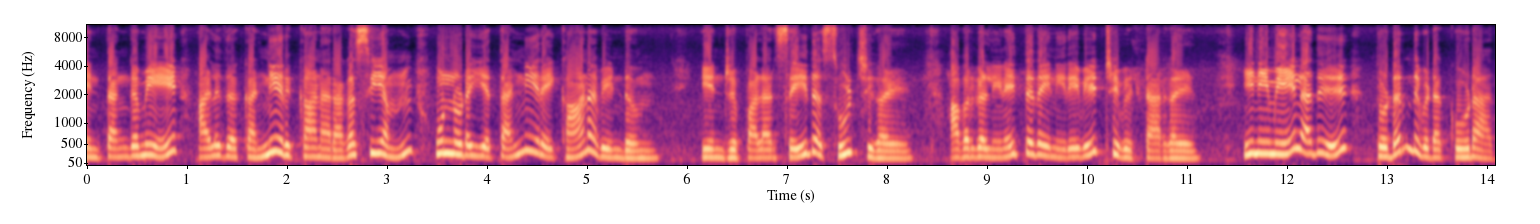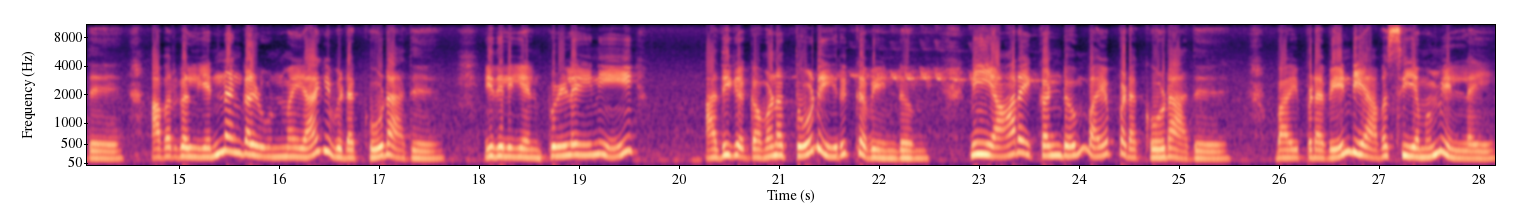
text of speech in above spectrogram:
என் தங்கமே அழுத கண்ணீருக்கான ரகசியம் உன்னுடைய தண்ணீரை காண வேண்டும். என்று பலர் செய்த சூழ்ச்சிகள் அவர்கள் நினைத்ததை நிறைவேற்றி விட்டார்கள் இனிமேல் அது தொடர்ந்து விடக்கூடாது. அவர்கள் எண்ணங்கள் உண்மையாகி விடக்கூடாது. இதில் என் பிள்ளை நீ அதிக கவனத்தோடு இருக்க வேண்டும். நீ யாரை கண்டும் பயப்படக்கூடாது. பயப்பட வேண்டிய அவசியமும் இல்லை.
